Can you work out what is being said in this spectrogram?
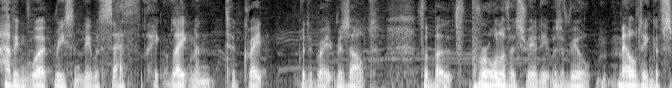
Having worked recently with Seth Lake- Lakeman to great with a great result for both for all of us really. It was a real melding of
